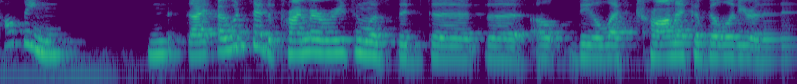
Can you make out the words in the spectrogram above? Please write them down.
probably, I, wouldn't say the primary reason was the the the uh, the electronic ability or the,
